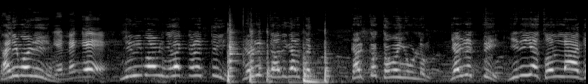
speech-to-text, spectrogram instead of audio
கனிமொழி. என்னங்க? இல்வாவின் இலக்கணத்தில் எழுத்து அதிகாரத்தை கற்க துவங்கி உள்ளோம் எழுத்து இனிய சொல்லாக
